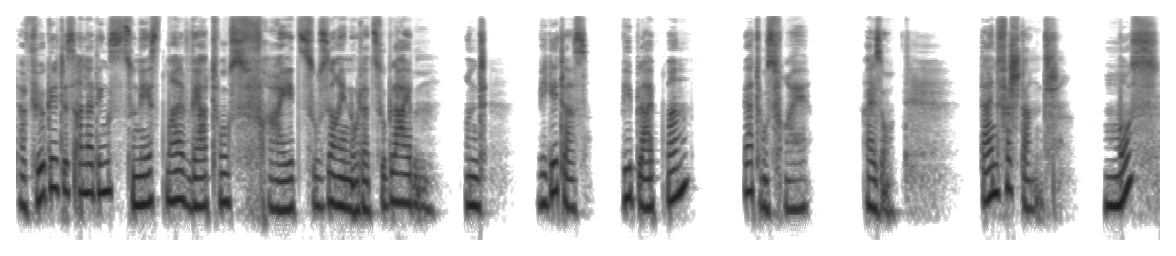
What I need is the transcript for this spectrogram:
Dafür gilt es allerdings zunächst mal wertungsfrei zu sein oder zu bleiben. Und wie geht das? Wie bleibt man wertungsfrei? Also, dein Verstand muss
